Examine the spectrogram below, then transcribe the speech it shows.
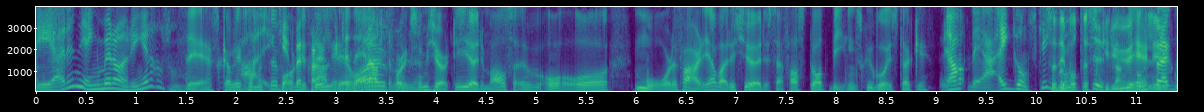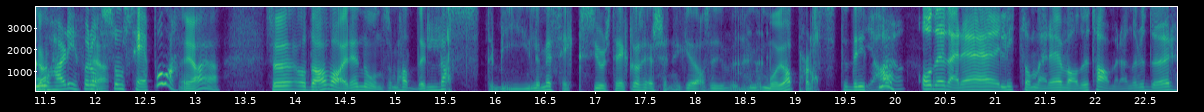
det er en gjeng med raringer, altså. Det skal vi komme Nei, tilbake til. Det dere, var altså, folk men- som kjørte i gjørma, og, og, og målet for helga var å kjøre seg fast, og at bilen skulle gå i stykker. Ja, det er ganske Så de godt utgangspunkt for ei god helg, for Ja. oss som ser på, da. Ja, ja. Så, og da var det noen som hadde lastebiler med sekshjulstrekk, og jeg skjønner ikke altså, Du må jo ha plass til dritten, Ja, ja. Og det derre litt sånn derre hva du tar med deg når du dør,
